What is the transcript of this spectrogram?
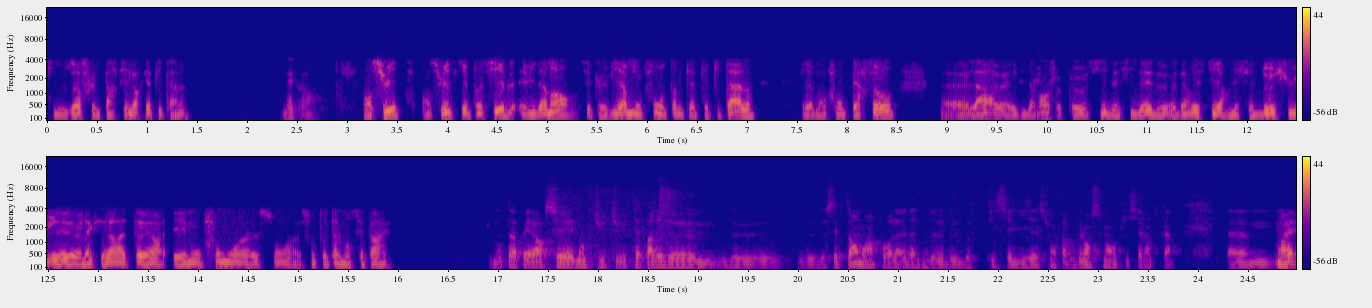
qui nous offrent une partie de leur capital. D'accord. Ensuite, ensuite, ce qui est possible, évidemment, c'est que via mon fonds Tomcat Capital, via mon fonds perso, euh, là, euh, évidemment, je peux aussi décider d'investir. Mais ces deux sujets, euh, l'accélérateur et mon fonds, sont, sont, totalement séparés. Bon, top. Et alors, donc, tu, tu as parlé de, de, de, septembre hein, pour la date d'officialisation, enfin, de lancement officiel en tout cas. ouais.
